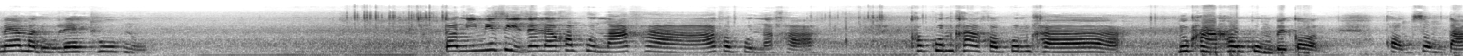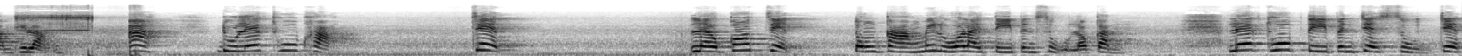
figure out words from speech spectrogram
แม่มาดูเลขทูบหนู ตอนนี้มีสี่ได้แล้วขอบคุณมากค่ะ ขอบคุณนะคะ ขอบคุณค่ะ ขอบคุณค่ะ ลูกค้าเข้ากลุ่มไปก่อน ของส่งตามทีหลัง อะ ดูเลขทูบค่ะ เจ็ด แล้วก็เจ็ด ตรงกลางไม่รู้อะไรตีเป็นศูนย์แล้วกัน เลขทูบตีเป็นเจ็ดศูนย์เจ็ด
